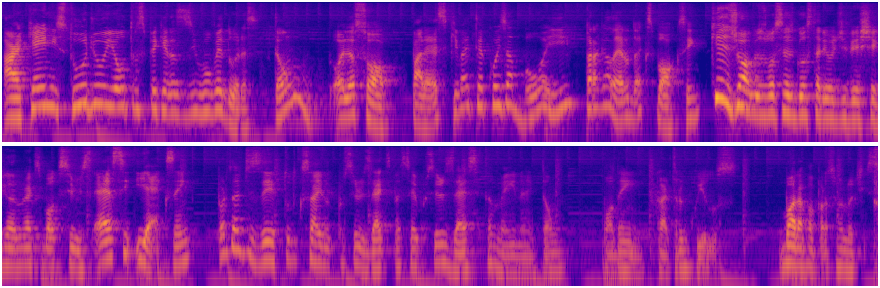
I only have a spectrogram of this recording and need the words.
Arcane Studio e outras pequenas desenvolvedoras. Então, olha só, parece que vai ter coisa boa aí pra galera do Xbox, hein? Que jogos vocês gostariam de ver chegando no Xbox Series S e X, hein? Importante dizer, tudo que sair pro Series X vai sair pro Series S também, né? Então, podem ficar tranquilos. Bora pra próxima notícia.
